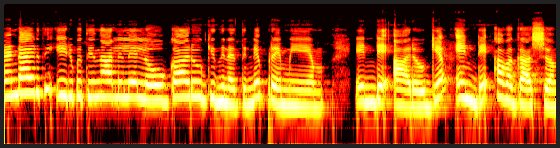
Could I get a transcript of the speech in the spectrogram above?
രണ്ടായിരത്തി ഇരുപത്തിനാലിലെ ലോകാരോഗ്യ ദിനത്തിന്റെ പ്രമേയം. എന്റെ ആരോഗ്യം എന്റെ അവകാശം.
